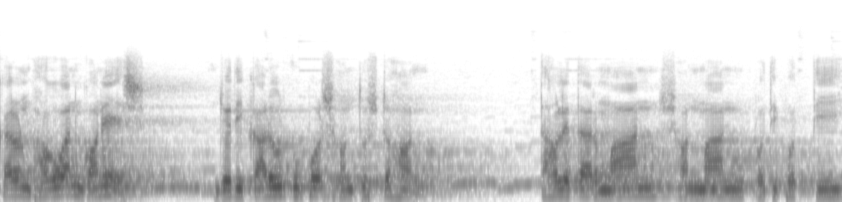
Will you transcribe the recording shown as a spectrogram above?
কারণ ভগবান গণেশ যদি কারুর উপর সন্তুষ্ট হন, তাহলে তার মান, সম্মান, প্রতিপত্তি,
